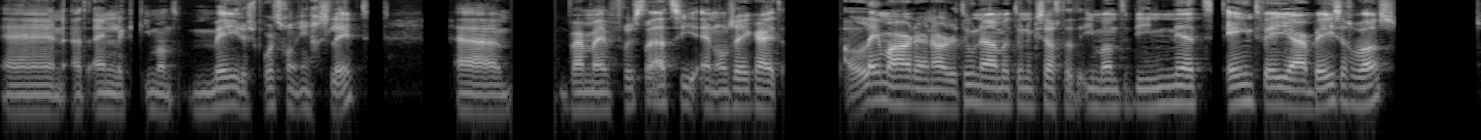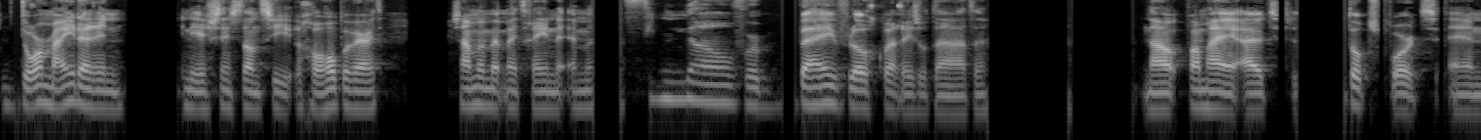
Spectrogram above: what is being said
en uiteindelijk iemand mee de sportschool ingesleept. Uh, waar mijn frustratie en onzekerheid alleen maar harder en harder toenamen toen ik zag dat iemand die net 1, 2 jaar bezig was, door mij daarin in eerste instantie geholpen werd, samen met mij trainde en me finaal voorbij vloog qua resultaten. Nou kwam hij uit de topsport en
